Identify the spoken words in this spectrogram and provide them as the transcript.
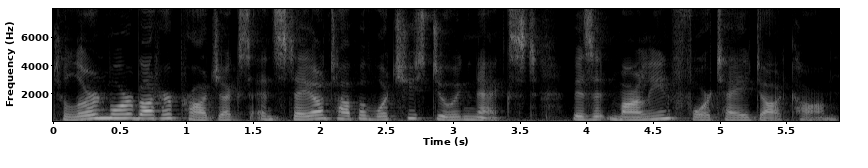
To learn more about her projects and stay on top of what she's doing next, visit marleneforte.com.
